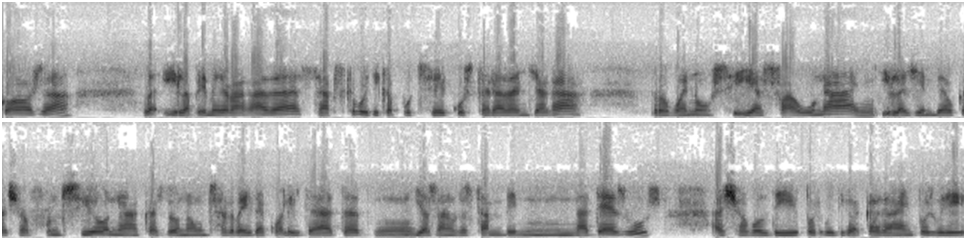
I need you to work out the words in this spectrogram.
cosa i la primera vegada saps que vull dir que potser costarà d'engegar, però bueno, si es fa un any i la gent veu que això funciona, que es dona un servei de qualitat eh, i els nanos estan ben atesos, això vol dir, doncs, vull dir que cada any doncs, vull dir,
